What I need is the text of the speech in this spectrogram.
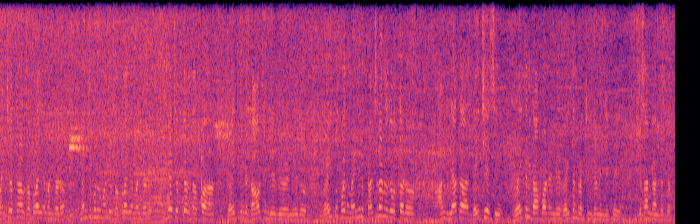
మంచి విత్తనాలు సప్లై చేయమంటాడు మంచి పురుగు మందులు సప్లై చేయమంటాడు ఇదే చెప్తాడు తప్ప రైతుకి ఇంకా కావాల్సింది లేదు రైతు పది మందిని పెంచడానికి చూస్తాడు. అందుచేత దయచేసి రైతుని కాపాడండి రైతుని రక్షించండి అని చెప్పి కిసాన్ కాంగ్రెస్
